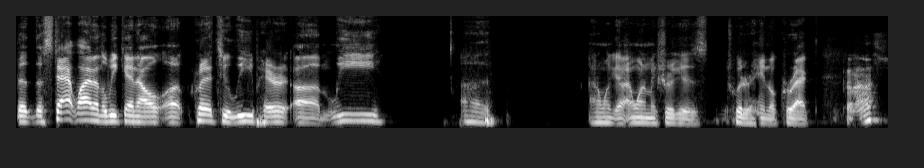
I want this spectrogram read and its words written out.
the the stat line of the weekend, I'll uh, credit to Lee Par- um, Lee. Uh, I don't want to get. I want to make sure I get his Twitter handle correct. Panas.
